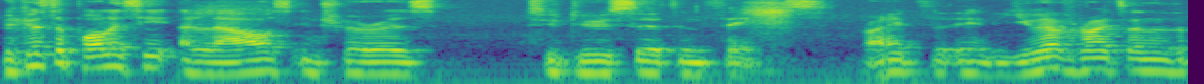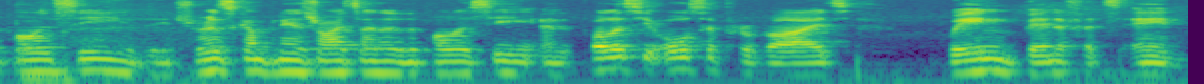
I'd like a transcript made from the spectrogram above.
because the policy allows insurers to do certain things. Right, you have rights under the policy. The insurance company has rights under the policy, and the policy also provides when benefits end.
